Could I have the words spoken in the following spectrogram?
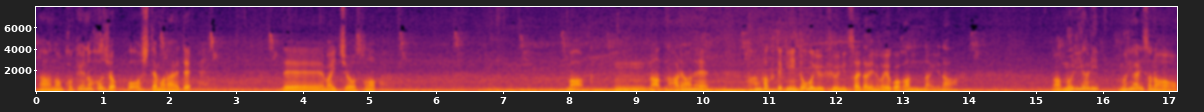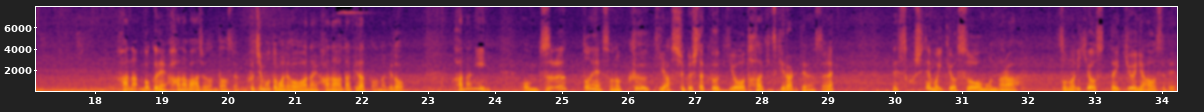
あの呼吸の補助をしてもらえてでまあ一応そのまあうんなあれはね感覚的にどういう風に伝えたらいいのかよくわかんないな、まあ、無理やり無理やりその鼻僕ね鼻バージョンだったんですよ。口元まで覆わない鼻だけだったんだけど鼻にずっとねその空気圧縮した空気を叩きつけられてるんですよね。で少しでも息を吸おう思うならその息を吸った勢いに合わせて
